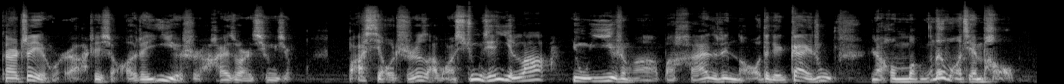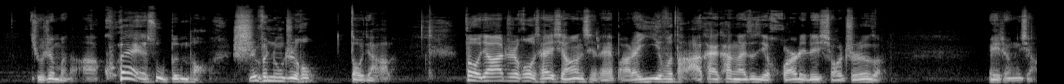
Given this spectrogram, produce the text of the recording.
但是这会儿啊，这小子这意识还算是清醒，把小侄子往胸前一拉，用衣裳啊把孩子这脑袋给盖住，然后猛地往前跑。就这么的啊，快速奔跑。十分钟之后到家了。到家之后才想起来把这衣服打开，看看自己怀里的小侄子。没成想，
